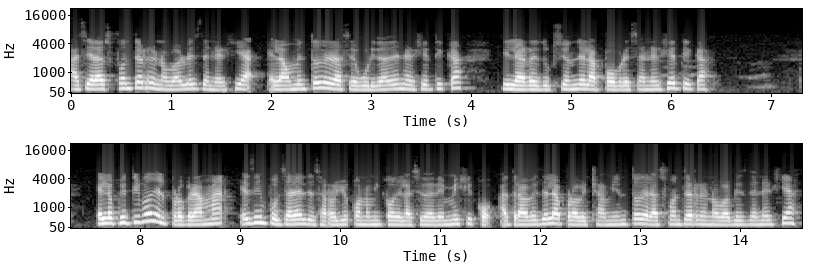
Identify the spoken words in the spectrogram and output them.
hacia las fuentes renovables de energía, el aumento de la seguridad energética y la reducción de la pobreza energética. El objetivo del programa es impulsar el desarrollo económico de la Ciudad de México a través del aprovechamiento de las fuentes renovables de energía,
